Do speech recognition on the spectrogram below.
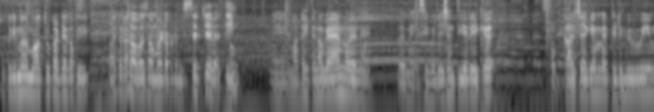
සුපිරිම මාතෘකාටයක් අපි තා කර. තව සමට අපට මිස්සච්චේ ඇති. මට හිතන ගෑන් ඔයන ඔය සිමිලේෂන් තියර එක පොප් කල්චයකෙන් මේ පිළිබිවීම්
